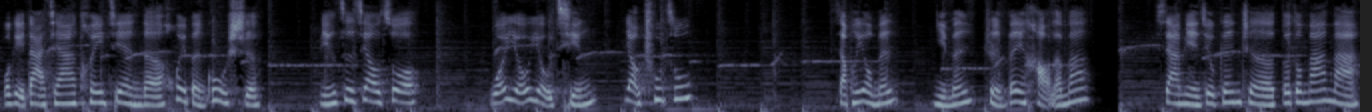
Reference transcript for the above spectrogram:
我给大家推荐的绘本故事，名字叫做《我有友情要出租》。小朋友们，你们准备好了吗？下面就跟着多多妈妈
